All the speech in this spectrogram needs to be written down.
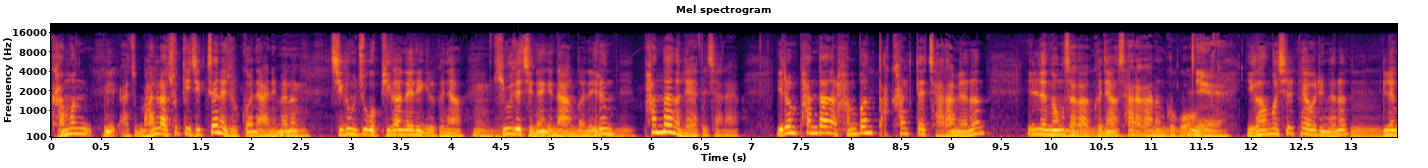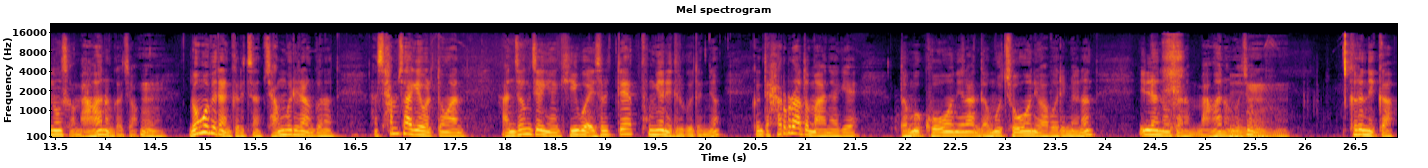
가뭄이 아주 말라 죽기 직전에 줄 거냐 아니면은 음. 지금 주고 비가 내리길 그냥 음. 기후제 진행이 나은 거냐 이런 음. 판단을 해야 되잖아요. 이런 판단을 한 번 딱 할 때 잘하면은 1년 농사가 음. 그냥 살아가는 거고 예. 이거 한번 실패해버리면은 음. 1년 농사가 망하는 거죠. 음. 농업이란 그렇잖아요. 작물이라는 거는 한 3, 4개월 동안 안정적인 기후가 있을 때 풍년이 들거든요. 그런데 하루라도 만약에 너무 고온이나 너무 저온이 와버리면은 1년 농사는 망하는 거죠. 음. 그러니까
